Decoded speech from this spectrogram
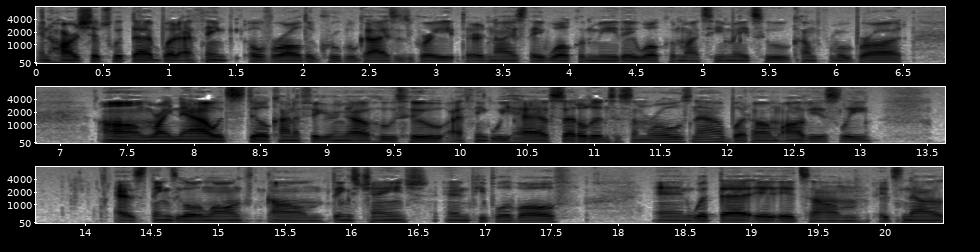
and hardships with that. But I think overall, the group of guys is great. They're nice. They welcome me. They welcome my teammates who come from abroad. Um, right now, it's still kind of figuring out who's who. I think we have settled into some roles now, but um, obviously, as things go along, um, things change and people evolve, and with that, it, it's um, it's now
